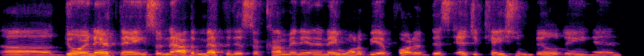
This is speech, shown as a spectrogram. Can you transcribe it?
uh, doing their thing. So now the Methodists are coming in and they want to be a part of this education building and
